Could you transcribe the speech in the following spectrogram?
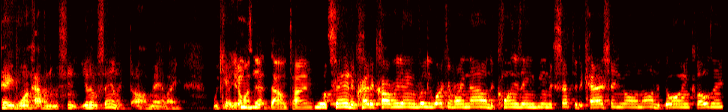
day one having the machine. You know what I'm saying? Like, oh man, like we can't. you don't want that downtime. You know what I'm saying? The credit card reader ain't really working right now, and the coins ain't being accepted. The cash ain't going on. The door ain't closing.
